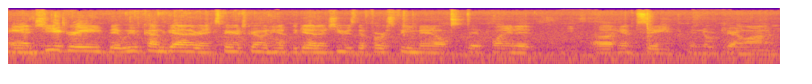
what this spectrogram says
and she agreed that we would come together and experience growing hemp together. And she was the first female that planted uh, hemp seed in North Carolina.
